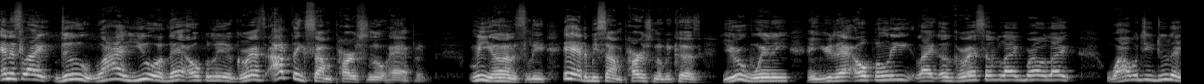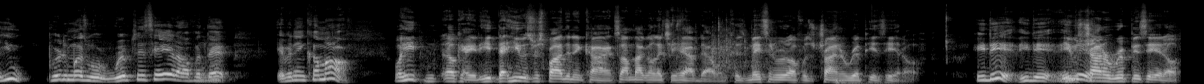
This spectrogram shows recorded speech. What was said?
And it's like, dude, why you are that openly aggressive? I think something personal happened. Me, honestly, it had to be something personal because you're winning and you're that openly like aggressive, like bro, like why would you do that? You pretty much would ripped his head off of mm-hmm. that if it didn't come off. Well, he okay. He that he was responding in kind, so I'm not gonna let you have that one because Mason Rudolph was trying to rip his head off. He did. He did. He, was did. trying to rip his head off.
